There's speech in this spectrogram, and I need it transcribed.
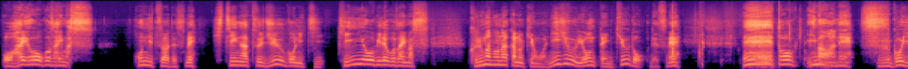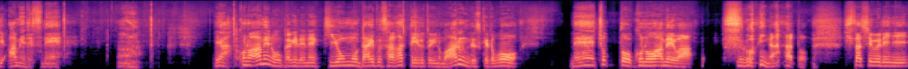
おはようございます。本日はですね、7月15日金曜日でございます。車の中の気温は24.9度ですね。えーと、今はね、すごい雨ですね。うん。いや、この雨のおかげでね、気温もだいぶ下がっているというのもあるんですけども、ねえ、ちょっとこの雨はすごいなぁと、久しぶりに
